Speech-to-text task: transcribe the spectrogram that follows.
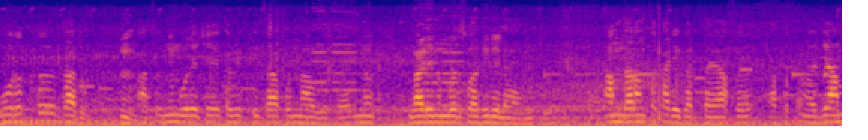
गोरख जाधव. असं निंबोऱ्याच्या एका व्यक्तीचं आपण नाव घेतो गाडी नंबर सुद्धा दिलेला आहे म्हटलं. आमदारांचा कार्यकर्ता आहे असं आता जे आम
